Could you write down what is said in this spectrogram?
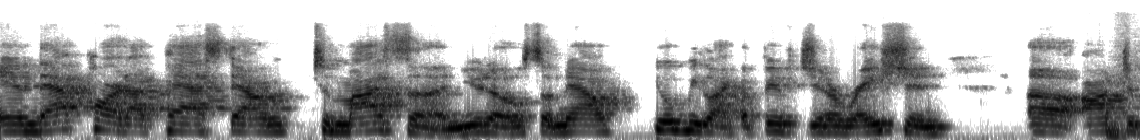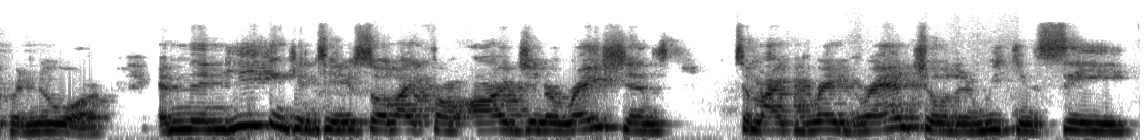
And that part I passed down to my son, you know, so now he'll be like a fifth generation uh, entrepreneur. And then he can continue. So, like from our generations to my great grandchildren, we can see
